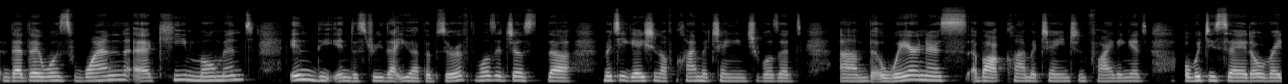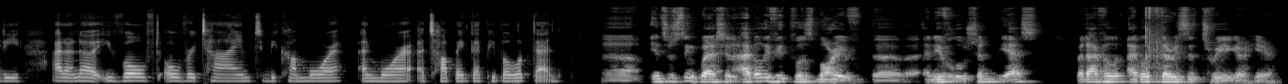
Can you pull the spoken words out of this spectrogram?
that there was one uh, key moment in the industry that you have observed? Was it just the mitigation of climate change? Was it um, the awareness about climate change and fighting it? Or would you say it already, I don't know, evolved over time to become more and more a topic that people looked at? Uh, interesting question. I believe it was more uh, an evolution, yes but I, I believe there is a trigger here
